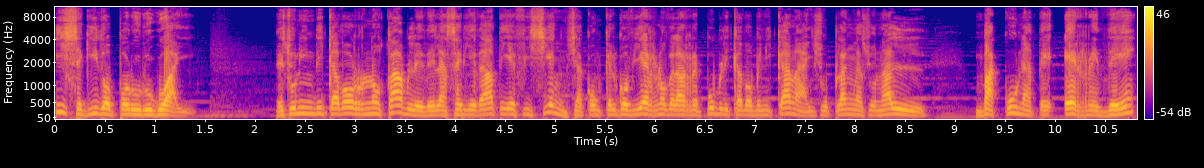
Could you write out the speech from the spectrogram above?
y seguido por Uruguay. Es un indicador notable de la seriedad y eficiencia con que el gobierno de la República Dominicana y su Plan Nacional Vacúnate RD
